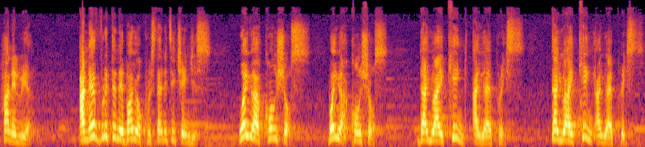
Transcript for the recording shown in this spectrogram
Hallelujah. And everything about your Christianity changes. When you are conscious, when you are conscious that you are a king and you are a priest, that you are a king and you are a priest.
